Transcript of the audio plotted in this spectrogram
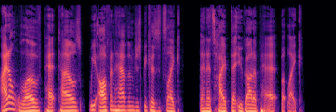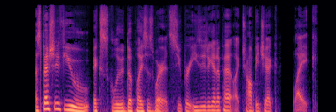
I don't love pet tiles. We often have them just because it's like then it's hype that you got a pet, but like especially if you exclude the places where it's super easy to get a pet, like Chompy Chick, like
